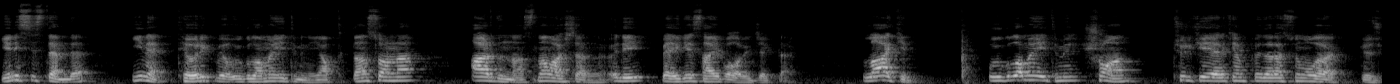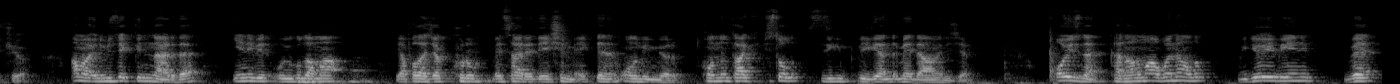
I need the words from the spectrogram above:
Yeni sistemde yine teorik ve uygulama eğitimini yaptıktan sonra ardından sınav harçlarını ödeyip belgeye sahip olabilecekler. Lakin uygulama eğitimi şu an Türkiye Yelken Federasyonu olarak gözüküyor. Ama önümüzdeki günlerde yeni bir uygulama yapılacak kurum vesaire değişir mi eklenir mi onu bilmiyorum. Konunun takipçisi olup sizi bilgilendirmeye devam edeceğim. O yüzden kanalıma abone olup videoyu beğenip ve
